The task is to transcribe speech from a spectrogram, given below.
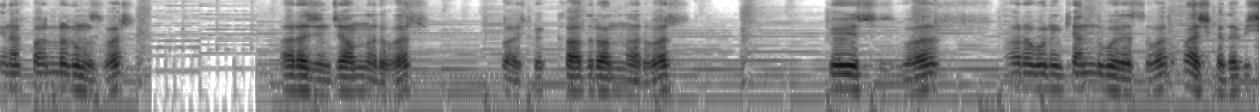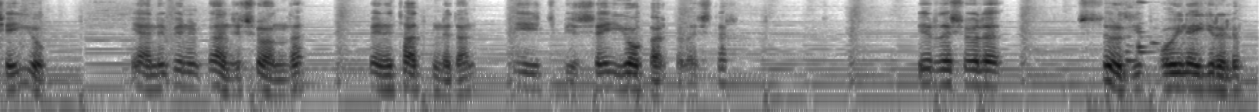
Gene farlarımız var. Aracın camları var. Başka kadranlar var. Göğüsüz var. Arabanın kendi boyası var. Başka da bir şey yok. Yani benim bence şu anda beni tatmin eden hiçbir şey yok arkadaşlar. Bir de şöyle sürdük oyuna girelim.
